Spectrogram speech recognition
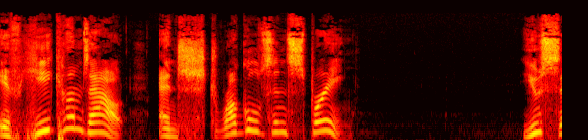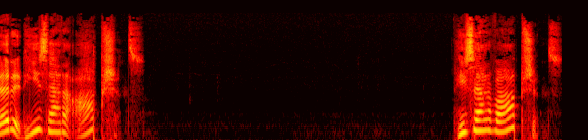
if he comes out and struggles in spring, you said it, he's out of options. He's out of options.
